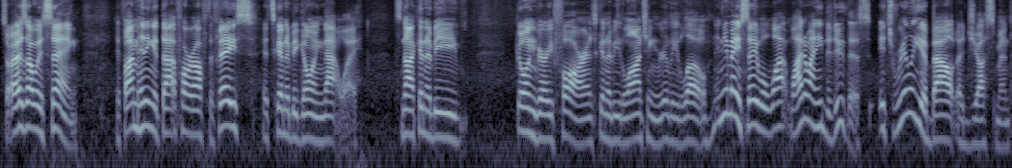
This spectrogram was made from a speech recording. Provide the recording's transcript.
So as I was saying, if I'm hitting it that far off the face, it's gonna be going that way. It's not gonna be going very far and it's going to be launching really low. And you may say, well, why, why do I need to do this? It's really about adjustment.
